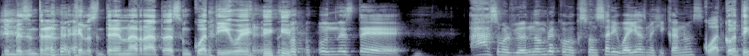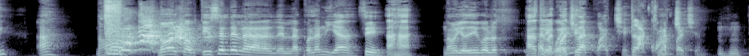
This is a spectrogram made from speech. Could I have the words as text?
Y en vez de entrenar, que los entrenen una rata, es un cuatí, güey. Un este... Ah, se me olvidó el nombre, como que son zarigüeyas mexicanos. Cuati. ¿Coti? Ah, no, no, el cuauhti es el de la, de la cola anillada. Sí. Ajá. No, yo digo el otro. Ah, tlacuache. Tlacuache. Tlacuache. Ujú.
